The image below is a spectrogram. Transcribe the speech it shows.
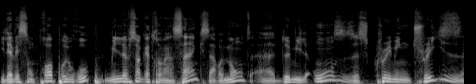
Il avait son propre groupe, 1985, ça remonte à 2011, The Screaming Trees.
